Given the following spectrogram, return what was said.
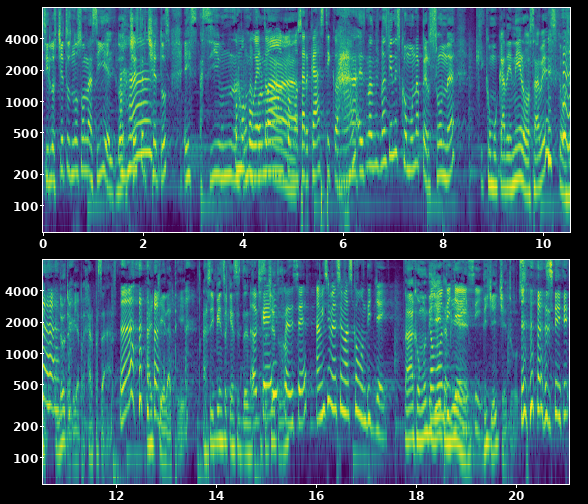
Si los chetos no son así, el Ajá. Chester Chetos es así una, Como una juguetón, forma- como sarcástico, ¿no? Ajá, es más, más bien es como una persona que como cadenero, ¿sabes? Como si, no te voy a dejar pasar. Ay, quédate. Así pienso que es este, Ok, Chester Chetos, ¿no? puede ser. A mí se me hace más como un DJ. Ah, como un DJ Como un también. DJ, sí. DJ Chetos. sí.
